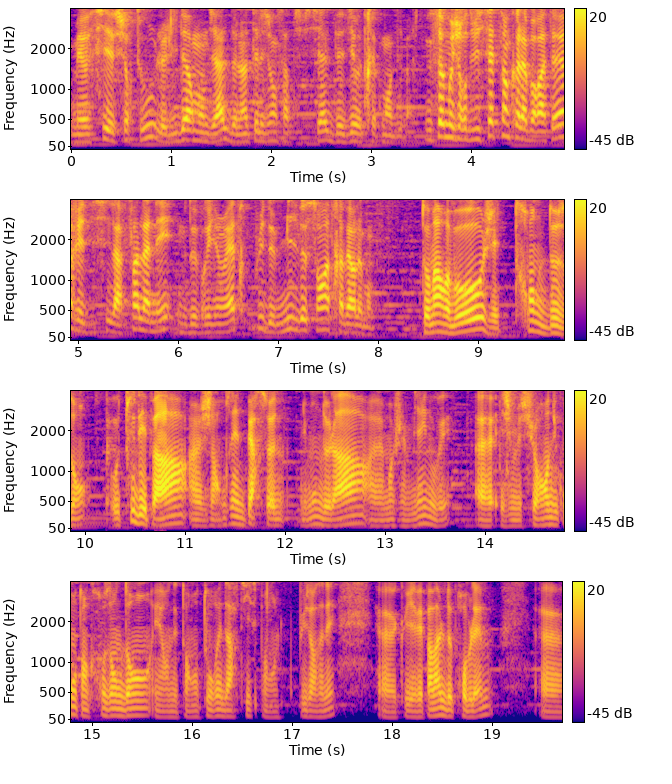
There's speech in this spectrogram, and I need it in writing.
mais aussi et surtout le leader mondial de l'intelligence artificielle dédiée au traitement d'images. Nous sommes aujourd'hui 700 collaborateurs et d'ici la fin de l'année, nous devrions être plus de 1200 à travers le monde. Thomas Rebaud, j'ai 32 ans. Au tout départ, euh, j'ai rencontré une personne du monde de l'art. Euh, moi, j'aime bien innover. Euh, et je me suis rendu compte en creusant dedans et en étant entouré d'artistes pendant plusieurs années qu'il y avait pas mal de problèmes. Euh,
